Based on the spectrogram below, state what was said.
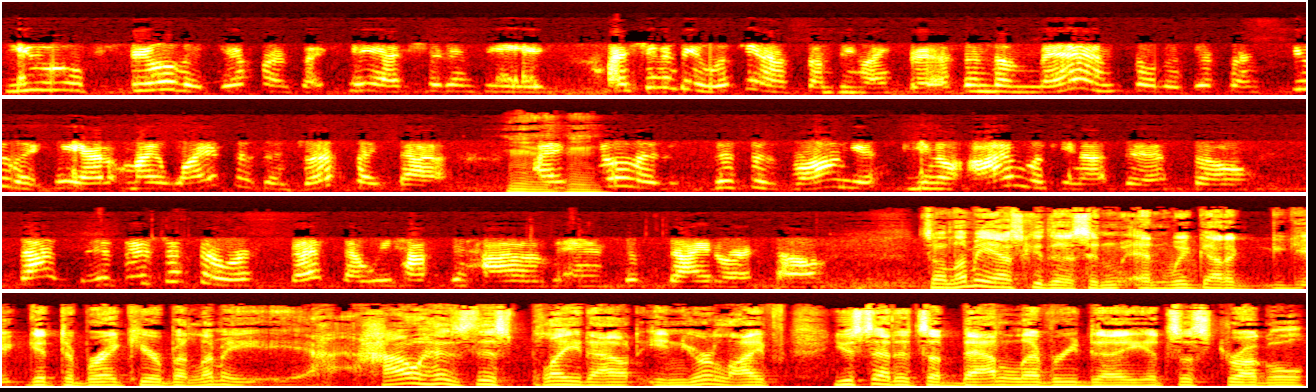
you feel the difference. Like, hey, I shouldn't be, I shouldn't be looking at something like this. And the men feel the difference too. Like, hey, I don't, my wife isn't dressed like that. Mm-hmm. I feel that this is wrong if you know I'm looking at this. So that there's just a respect that we have to have and just die to ourselves. So let me ask you this, and, and we've got to get to break here, but let me, how has this played out in your life? You said it's a battle every day, it's a struggle.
